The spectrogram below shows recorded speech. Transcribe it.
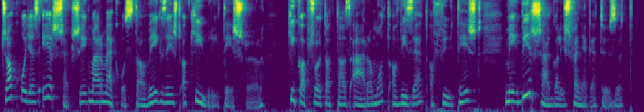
Csak hogy az érsekség már meghozta a végzést a kiürítésről. Kikapcsoltatta az áramot, a vizet, a fűtést, még bírsággal is fenyegetőzött.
